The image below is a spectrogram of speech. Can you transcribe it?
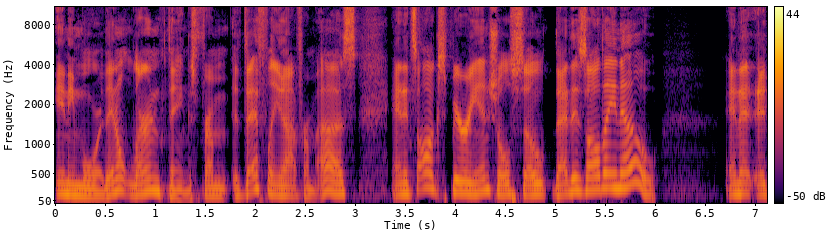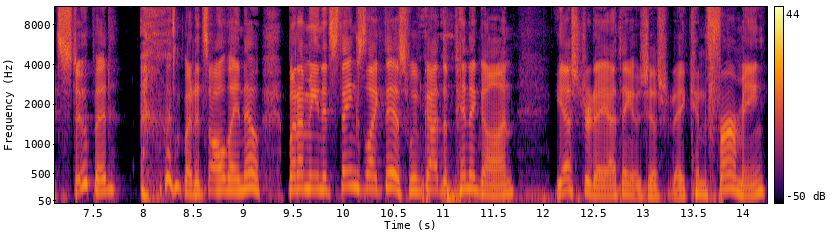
anymore. They don't learn things from definitely not from us, and it's all experiential. So that is all they know, and it, it's stupid, but it's all they know. But I mean, it's things like this. We've got the Pentagon yesterday. I think it was yesterday, confirming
